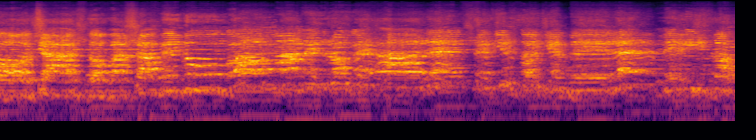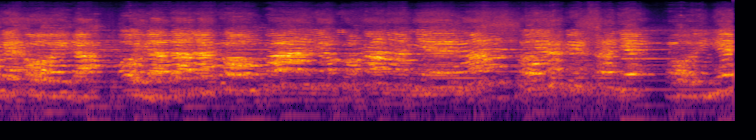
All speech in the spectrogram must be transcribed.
Chociaż do Warszawy długo mamy drogę, ale przecież dojdziemy byle, by iść drogę. Ojda, ojda dana kompanio, kochana nie masz, to ja pierwsza nie, oj nie.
